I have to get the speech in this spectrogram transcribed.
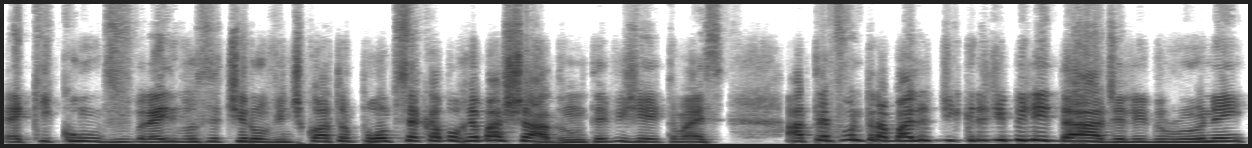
É que com aí você tirou 24 pontos e acabou rebaixado, não teve jeito, mas até foi um trabalho de credibilidade ali do Rooney.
